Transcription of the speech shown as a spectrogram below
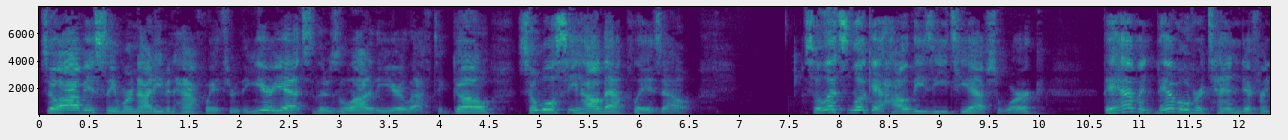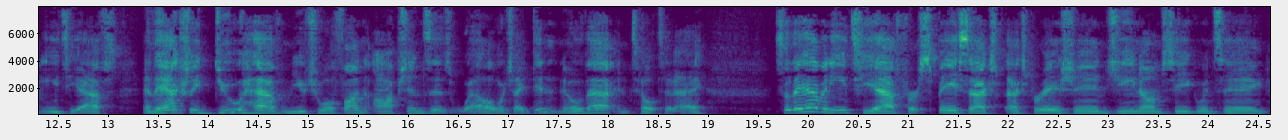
So obviously we're not even halfway through the year yet, so there's a lot of the year left to go. So we'll see how that plays out. So let's look at how these ETFs work. They haven't they have over 10 different ETFs and they actually do have mutual fund options as well, which I didn't know that until today. So they have an ETF for space ex- exploration, genome sequencing,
